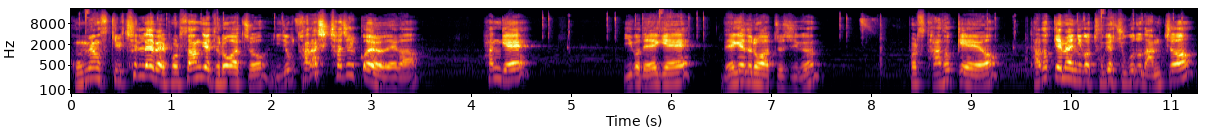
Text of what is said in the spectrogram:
공명 스킬 7레벨 벌써 한 개 들어갔죠. 이제부터 하나씩 찾을 거예요 내가. 한 개. 이거 네 개. 네 개 들어갔죠 지금. 벌써 다섯 개예요. 다섯 개면 이거 두 개 주고도 남죠?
